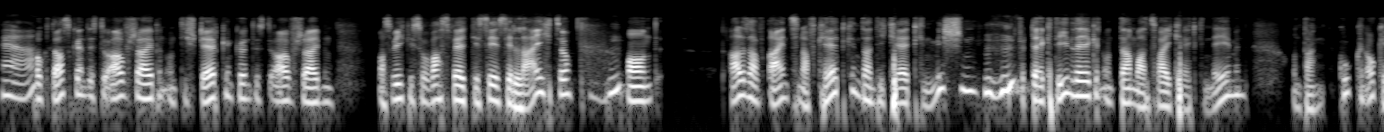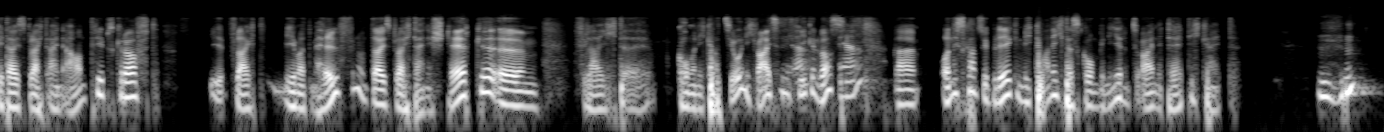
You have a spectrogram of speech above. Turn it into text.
Ja. Auch das könntest du aufschreiben und die Stärken könntest du aufschreiben. Also wirklich so, was fällt dir sehr, sehr leicht so. Mhm. Und alles auf einzeln auf Kärtchen, dann die Kärtchen mischen, mhm. verdeckt hinlegen und dann mal zwei Kärtchen nehmen und dann gucken, okay, da ist vielleicht eine Antriebskraft vielleicht jemandem helfen und da ist vielleicht eine Stärke, ähm, vielleicht äh, Kommunikation, ich weiß es nicht, ja, irgendwas. Ja. Äh, und jetzt kannst du überlegen, wie kann ich das kombinieren zu einer Tätigkeit? Mhm.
